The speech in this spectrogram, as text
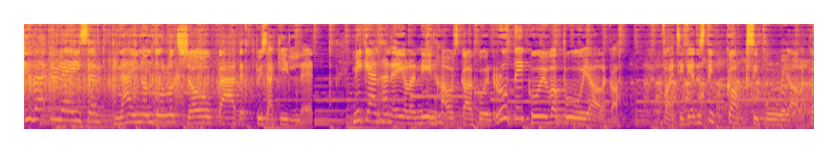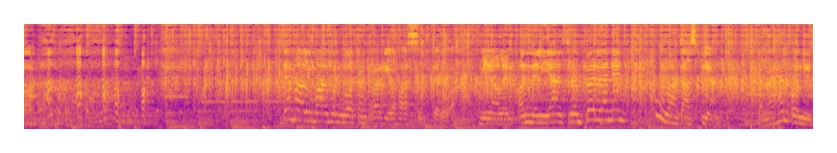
Hyvä yleisö, näin on tullut show päätepysäkilleen. Mikäänhän ei ole niin hauskaa kuin ruti kuiva puujalka. Paitsi tietysti kaksi puujalkaa. Tämä oli maailmanluokan radiohassuttelua. Minä olen Anneli Jäänström Pöllänen. Kuullaan taas pian. Tämähän oli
